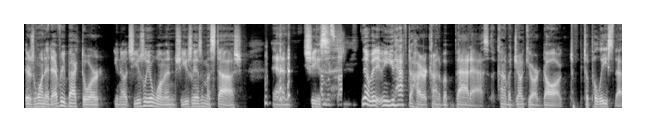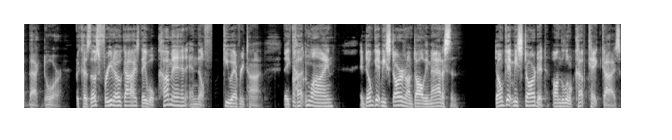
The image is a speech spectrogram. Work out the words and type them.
There's one at every back door. You know, it's usually a woman. She usually has a mustache, and she's no, but I mean, you have to hire kind of a badass, kind of a junkyard dog to, to police that back door because those Frito guys, they will come in and they'll fuck you every time. They cut in line. And don't get me started on Dolly Madison. Don't get me started on the little cupcake guys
